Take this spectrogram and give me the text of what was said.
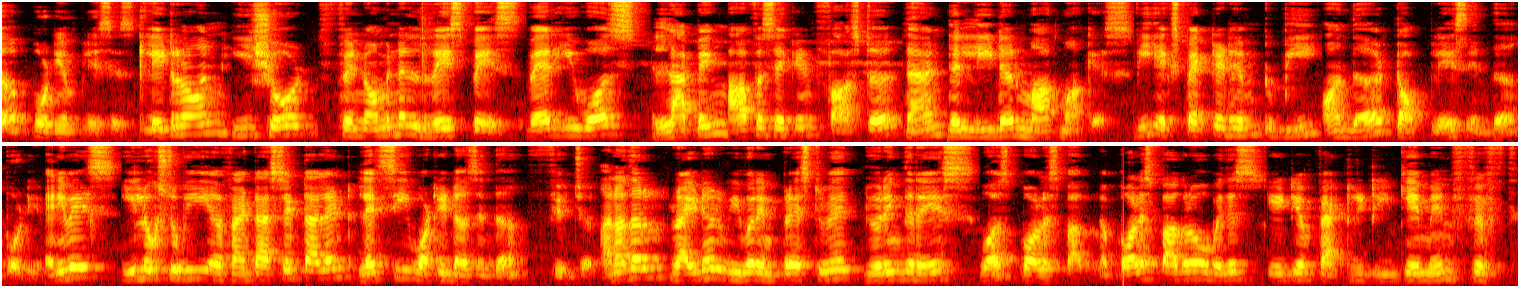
the podium places. Later on, he showed phenomenal race pace where he was lapping half a second faster than the leader Marc Marquez. We expected him to be on the top place in the podium. Anyways, he looks to be a fantastic talent. Let's see what he does in the future. Another rider we were impressed with during the race was Pol Espargaro. Now, Pol Espargaro with his KTM factory team came in fifth,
